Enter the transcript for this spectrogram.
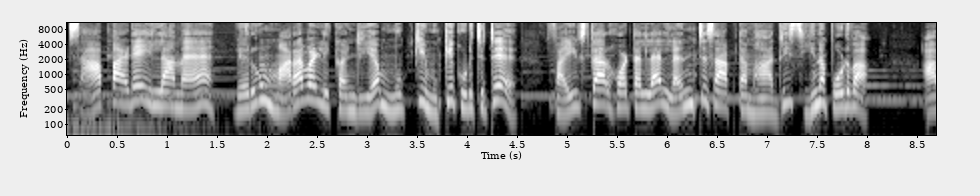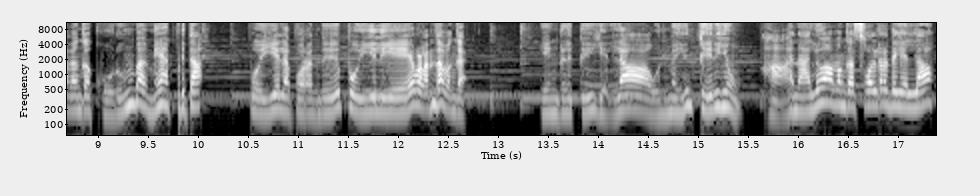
சாப்பாடே இல்லாம வெறும் மரவள்ளி கஞ்சிய முக்கி முக்கி குடிச்சிட்டு ஃபைவ் ஸ்டார் ஹோட்டல்ல லஞ்ச் சாப்பிட்ட மாதிரி சீன போடுவா. அவங்க குடும்பமே அப்படிதான் பொய்யில பிறந்து பொய்யிலேயே வளர்ந்தவங்க. எங்களுக்கு எல்லா உண்மையும் தெரியும். ஆனாலும் அவங்க சொல்றதையெல்லாம்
